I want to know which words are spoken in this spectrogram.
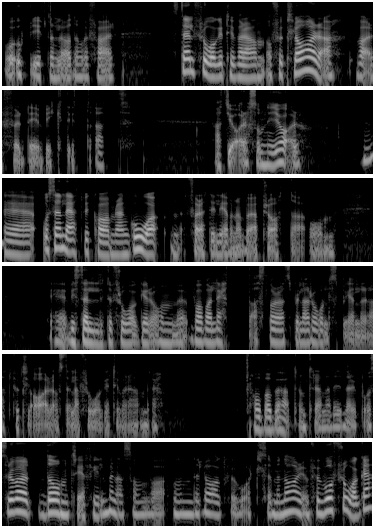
Och uppgiften löd ungefär Ställ frågor till varann och förklara varför det är viktigt att, att göra som ni gör. Mm. Eh, och sen lät vi kameran gå för att eleverna började prata om vi ställde lite frågor om eh, vad var lättast? Var det att spela rollspel eller att förklara och ställa frågor till varandra? Och vad behövde de träna vidare på? Så det var de tre filmerna som var underlag för vårt seminarium. För vår fråga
